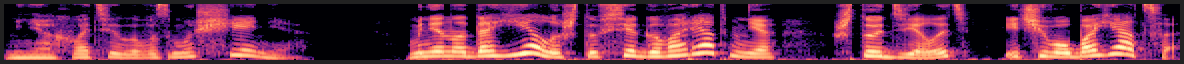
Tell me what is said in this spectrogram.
Меня охватило возмущение. Мне надоело, что все говорят мне, что делать и чего бояться.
